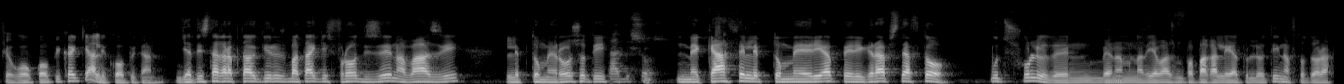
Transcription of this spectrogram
Και εγώ κόπηκα και άλλοι κόπηκαν. Γιατί στα γραπτά ο κύριος Μπατάκης φρόντιζε να βάζει λεπτομερώς ότι Τα αντισώσ. με κάθε λεπτομέρεια περιγράψτε αυτό. Ούτε στο σχολείο δεν μπαίναμε να διαβάζουμε παπαγαλία του. Λέω τι είναι αυτό τώρα;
